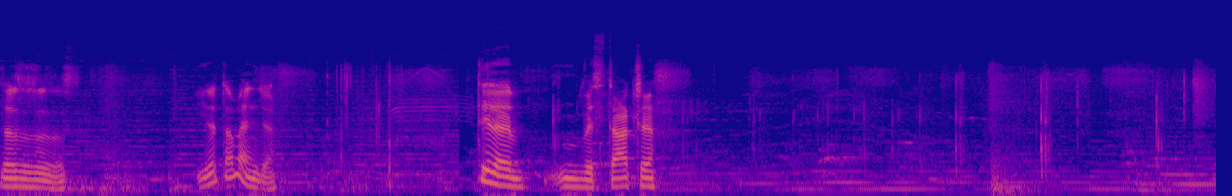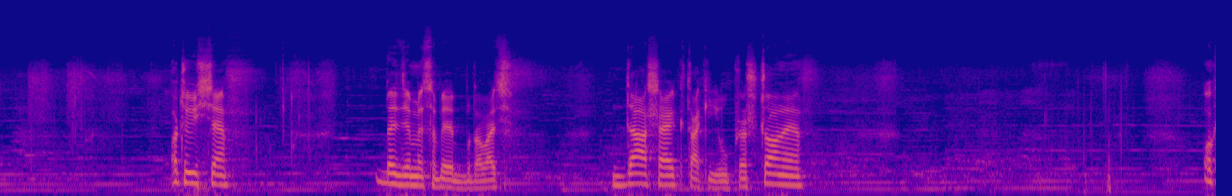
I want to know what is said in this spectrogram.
Zaraz, zaraz, zaraz. Ile to będzie? Tyle wystarczy. Oczywiście będziemy sobie budować daszek, taki uproszczony. Ok,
